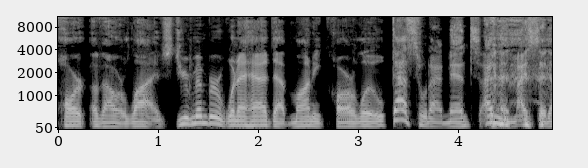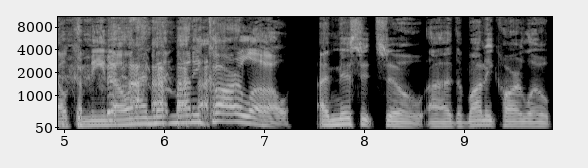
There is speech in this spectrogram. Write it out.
part of our lives. Do you remember when I had that Monte Carlo? That's what I meant. I meant I said El Camino and I meant Monte Carlo. I miss it so. Uh, the Monte Carlo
